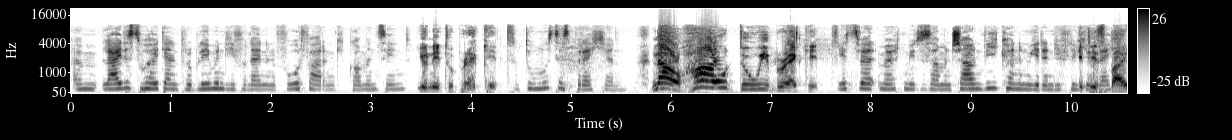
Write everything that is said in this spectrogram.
ähm, leidest du heute an Problemen, die von deinen Vorfahren gekommen sind. You need to break it. Du musst es brechen. Now, how do we break it? Jetzt möchten wir zusammen schauen, wie können wir denn die Flüche It is by the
